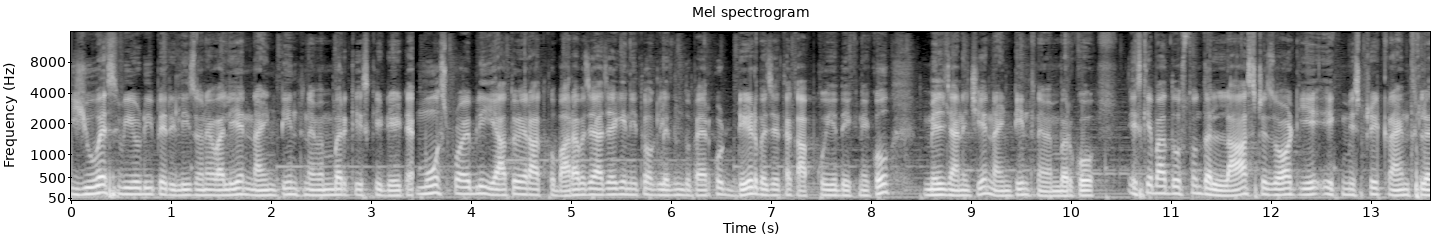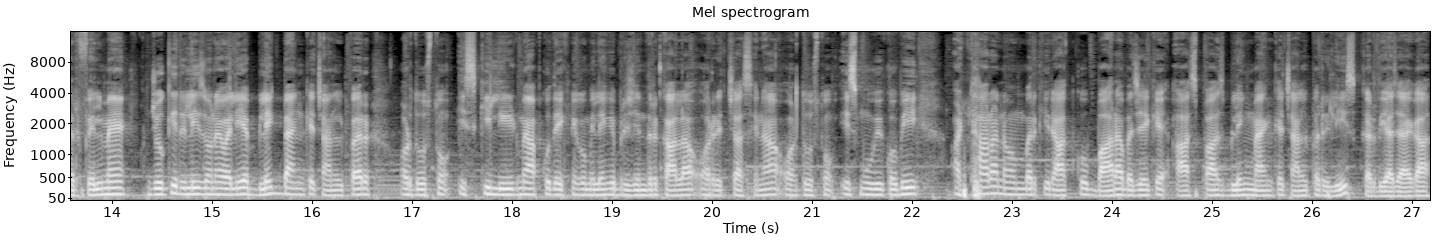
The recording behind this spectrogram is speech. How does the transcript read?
यूएस वीओडी पे रिलीज़ होने वाली है। नाइनटीन नवंबर की इसकी डेट है। मोस्ट प्रोबेबली या तो ये रात को 12 बजे आ जाएगी, नहीं तो अगले दिन दोपहर को डेढ़ बजे तक आपको ये देखने को मिल जानी चाहिए नाइनटीन नवंबर को। इसके बाद दोस्तों द लास्ट रिजॉर्ट ये एक मिस्ट्री क्राइम थ्रिलर फ़िल्म है, जो कि रिलीज़ होने वाली है ब्लिक बैंक के चैनल पर। और दोस्तों, इसकी लीड में आपको देखने को मिलेंगे ब्रिजेंद्र काला और रिचा सिन्हा और दोस्तों, इस मूवी को भी 18 नवंबर की रात को 12 बजे के आसपास ब्लिंग मैंग के चैनल पर रिलीज़ कर दिया जाएगा।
